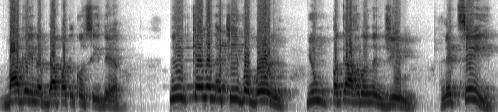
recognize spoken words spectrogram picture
bagay na dapat i-consider. Ngayon, kailan achievable yung pagkakaroon ng gym? Let's say,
